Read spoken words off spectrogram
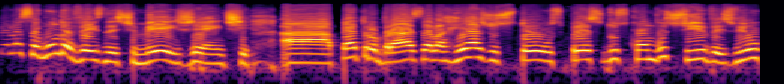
Pela segunda vez neste mês, gente, a Petrobras ela reajustou os preços dos combustíveis, viu?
